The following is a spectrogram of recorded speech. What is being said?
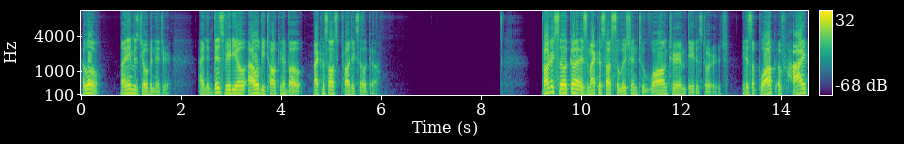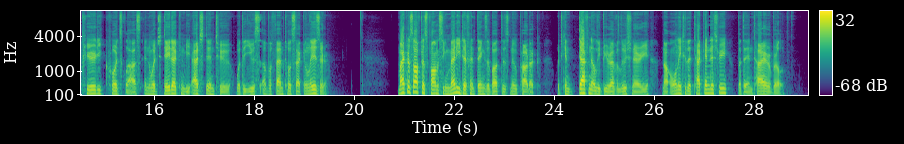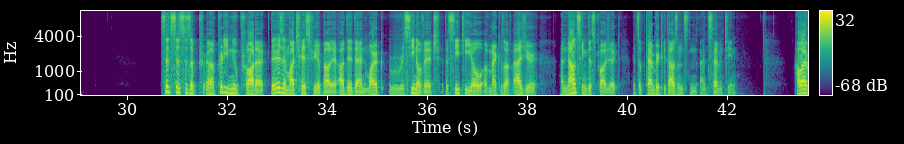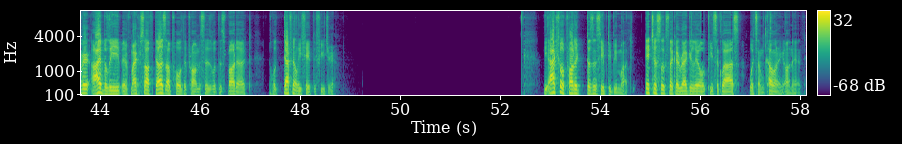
Hello, my name is Joe Beniger, and in this video I will be talking about Microsoft's Project Silica. Project Silica is Microsoft's solution to long-term data storage. It is a block of high-purity quartz glass in which data can be etched into with the use of a femtosecond laser. Microsoft is promising many different things about this new product, which can definitely be revolutionary not only to the tech industry, but the entire world. Since this is a pr uh, pretty new product, there isn't much history about it other than Mark Russinovich, the CTO of Microsoft Azure, announcing this project in September 2017. However, I believe if Microsoft does uphold the promises with this product, it will definitely shape the future. The actual product doesn't seem to be much. It just looks like a regular old piece of glass with some coloring on it.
